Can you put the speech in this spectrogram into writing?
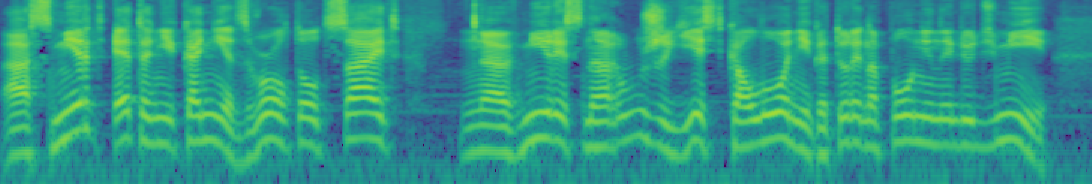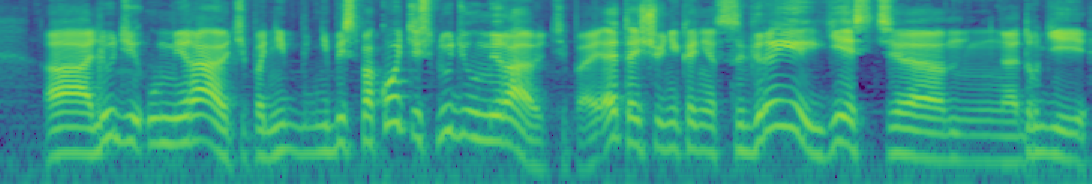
Uh, смерть это не конец. World outside. Uh, в мире снаружи есть колонии, которые наполнены людьми а, люди умирают, типа, не, не беспокойтесь, люди умирают, типа, это еще не конец игры, есть э, другие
